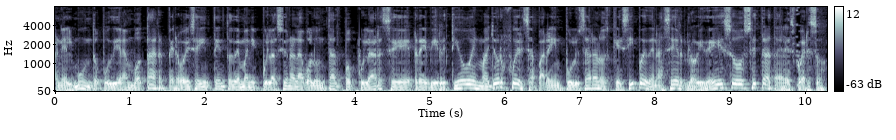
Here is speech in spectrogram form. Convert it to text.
en el mundo pudieran votar, pero ese intento de manipulación a la voluntad popular se revirtió en mayor fuerza para impulsar a los que sí pueden hacerlo y de eso se trata el esfuerzo.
